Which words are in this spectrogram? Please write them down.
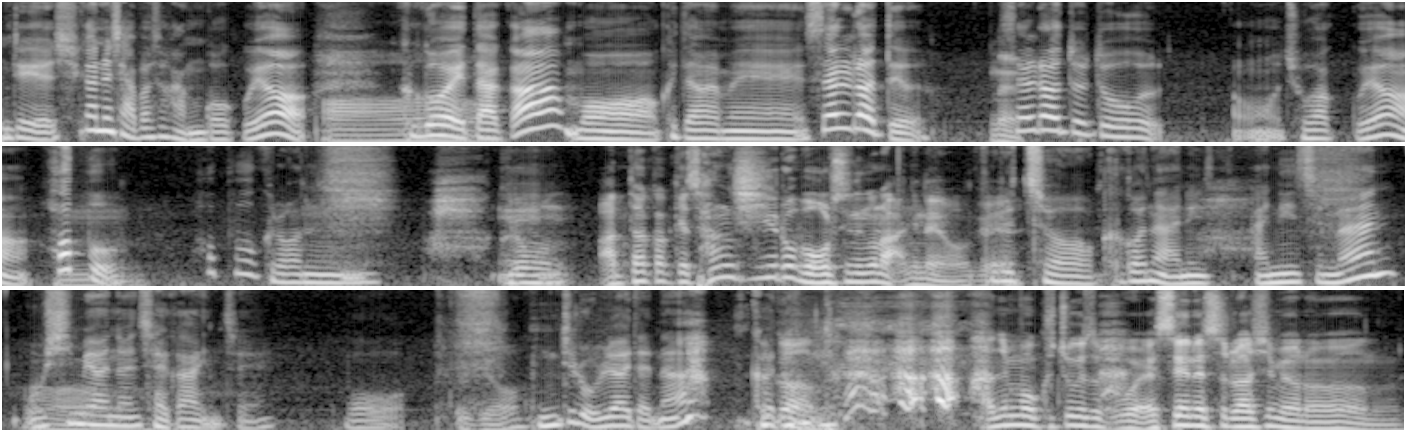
이제 시간을 잡아서 간 거고요. 아. 그거에다가 뭐 그다음에 샐러드, 네. 샐러드도 어, 좋았고요. 허브, 음. 허브 그런 그러면 안타깝게 상시로 먹을 수 있는 건 아니네요. 그게. 그렇죠. 그건 아니 아니지만 오시면은 어. 제가 이제 뭐 그죠? 공지를 올려야 되나? 그러니까 아니면 뭐 그쪽에서 뭐 SNS를 하시면은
